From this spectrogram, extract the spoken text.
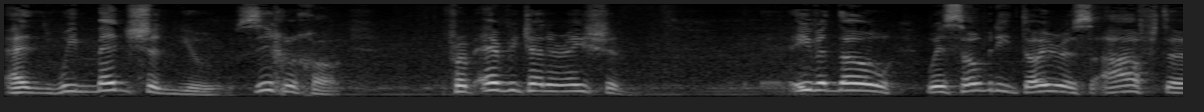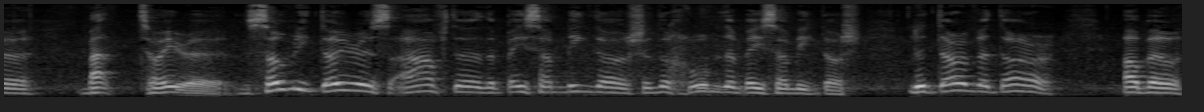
And we mention you, zichrecha, from every generation even though we're so many doiras after Bat Torah, so many doiras after the Beis Hamikdash and the Chum the Beis Hamikdash, Ludar Vadar, aber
